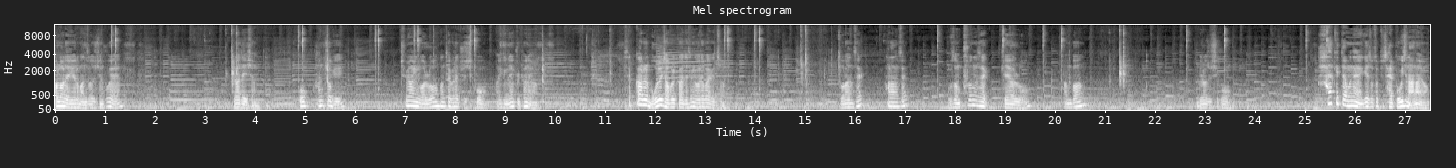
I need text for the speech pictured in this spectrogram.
color layer를 만들어 주신 후에 그라데이션 꼭 한쪽이 투명인 걸로 선택을 해주시고 아, 이게 굉장히 불편해요. 색깔을 뭘 잡을까 이제 생각을 해봐야겠죠. 노란색, 파란색, 우선 푸른색 계열로 한번 밀어주시고 하얗기 때문에 이게 어차피 잘 보이진 않아요.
